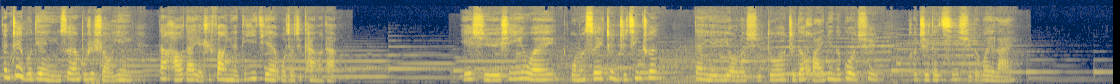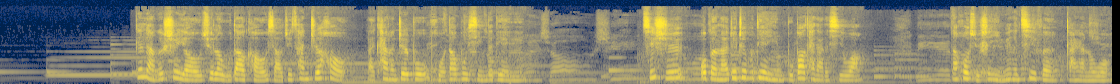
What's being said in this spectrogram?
但这部电影虽然不是首映，但好歹也是放映的第一天我就去看了它。也许是因为我们虽正值青春，但也已有了许多值得怀念的过去和值得期许的未来。跟两个室友去了五道口小聚餐之后，来看了这部火到不行的电影。其实我本来对这部电影不抱太大的希望，但或许是影院的气氛感染了我。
